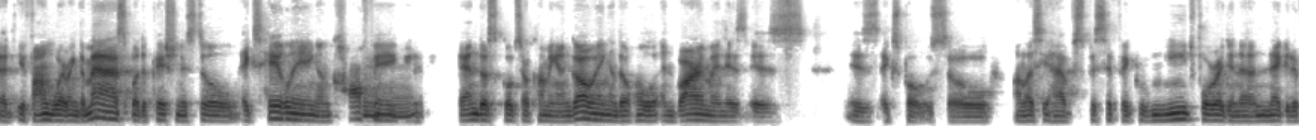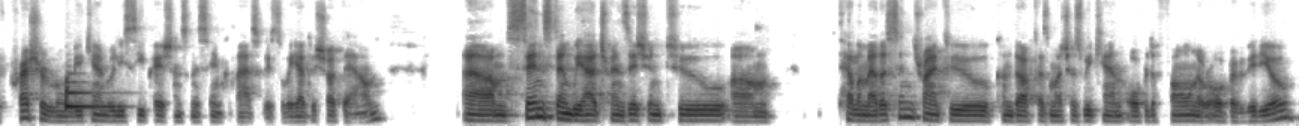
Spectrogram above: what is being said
that if I'm wearing the mask, but the patient is still exhaling and coughing, mm-hmm. the endoscopes are coming and going, and the whole environment is is is exposed. So unless you have specific need for it in a negative pressure room, you can't really see patients in the same capacity. So we had to shut down. Um, since then, we had transitioned to um, telemedicine, trying to conduct as much as we can over the phone or over video,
